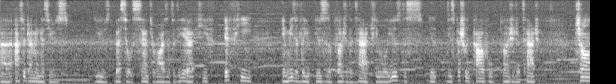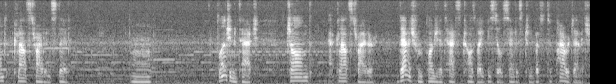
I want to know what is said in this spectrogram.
Uh, after Gaming has used used Bestial Ascent to rise into the air, he, if he immediately uses a plunging attack, he will use this, the especially powerful plunging attack, Charmed Cloud Strider instead. Mm. Plunging attack. Charmed Cloud Strider. Damage from plunging attacks caused by bestial is converted to pyro damage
